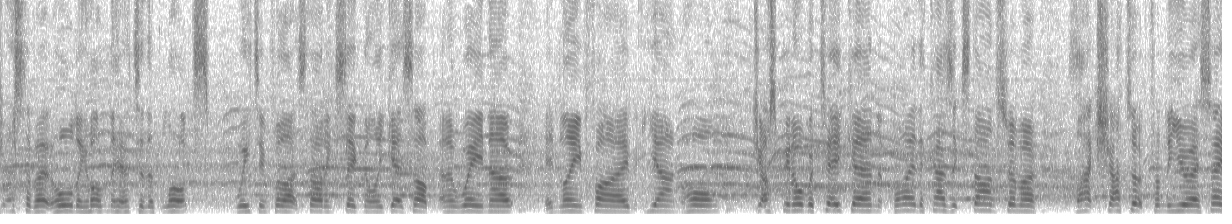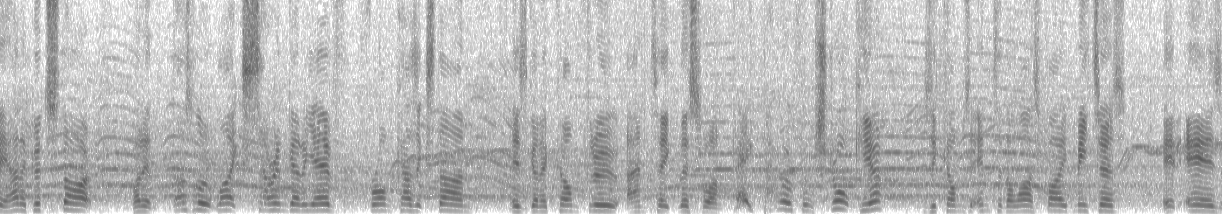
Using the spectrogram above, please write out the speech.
just about holding on there to the blocks, waiting for that starting signal. He gets up and away now in lane five. Yang Hong just been overtaken by the Kazakhstan swimmer Zach Shattuck from the USA. Had a good start, but it does look like Salimgereyev from Kazakhstan is going to come through and take this one. Very powerful stroke here as he comes into the last five metres. It is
